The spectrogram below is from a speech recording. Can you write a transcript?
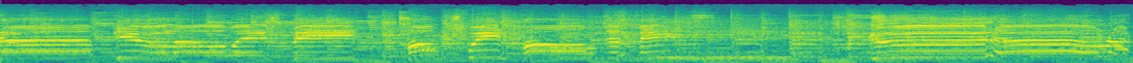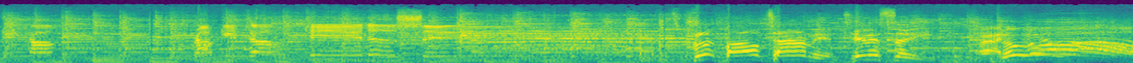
Top, you'll always be home sweet home to me. Good old Rocky Top, Rocky Top, Tennessee. It's football time in Tennessee. Go Wild!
